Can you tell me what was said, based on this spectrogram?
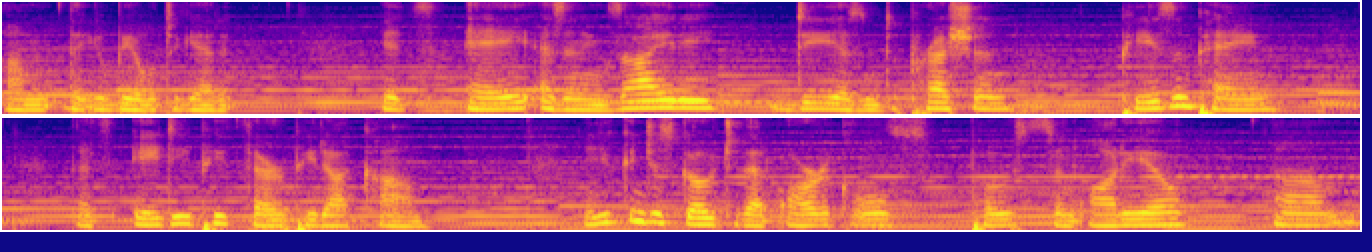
um, that you'll be able to get it. It's A as in anxiety, D as in depression, P as in pain. That's adptherapy.com. And you can just go to that articles, posts, and audio um,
